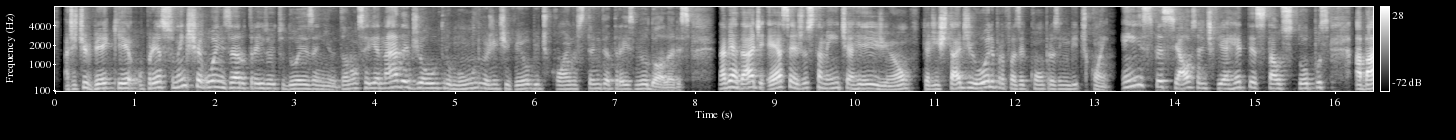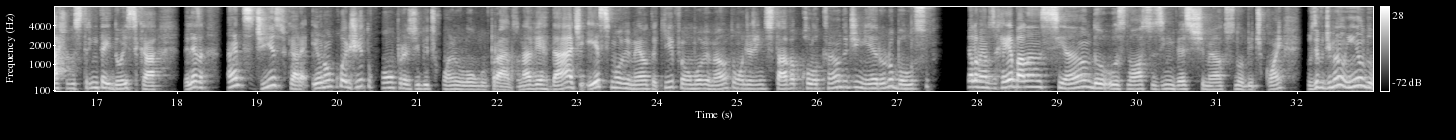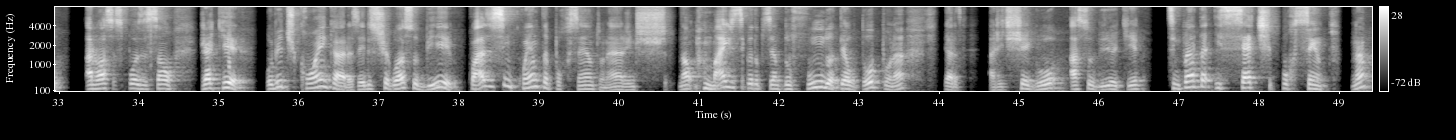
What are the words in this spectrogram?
a gente vê que o preço nem chegou em 0,382 ainda, então não seria nada de outro mundo a gente vê o Bitcoin nos 33 mil dólares. Na verdade, essa é justamente a região que a gente está de olho para fazer compras em Bitcoin, em especial se a gente vier retestar os topos abaixo dos 32k, beleza? Antes disso, cara, eu não cogito compras de Bitcoin no longo prazo. Na verdade, esse movimento aqui foi um movimento onde a gente estava colocando dinheiro no bolso pelo menos rebalanceando os nossos investimentos no Bitcoin, inclusive diminuindo a nossa exposição, já que o Bitcoin, caras, ele chegou a subir quase 50%, né? A gente não, mais de 50% do fundo até o topo, né? Caras, a gente chegou a subir aqui 57%, né?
